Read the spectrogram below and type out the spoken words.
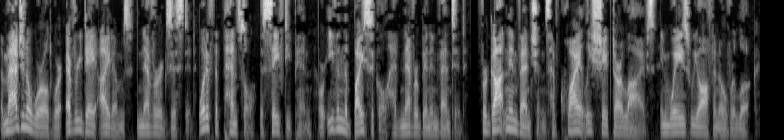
Imagine a world where everyday items never existed. What if the pencil, the safety pin, or even the bicycle had never been invented? Forgotten inventions have quietly shaped our lives in ways we often overlook.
